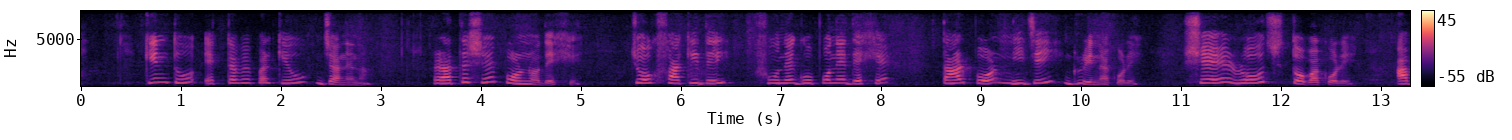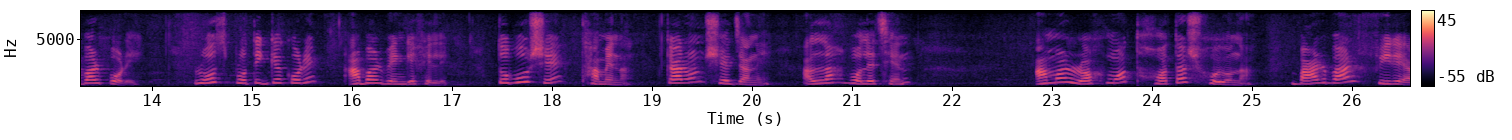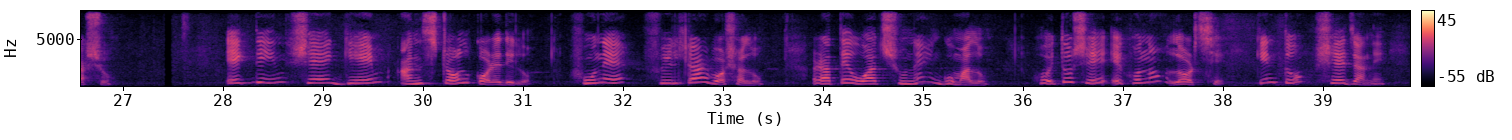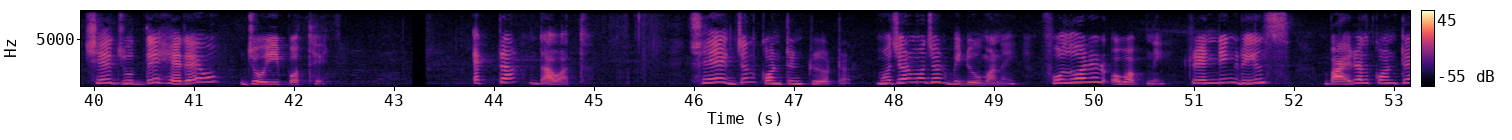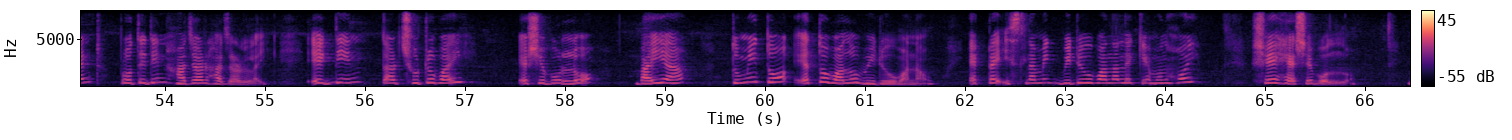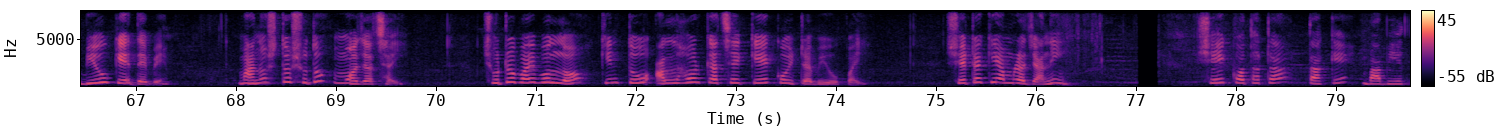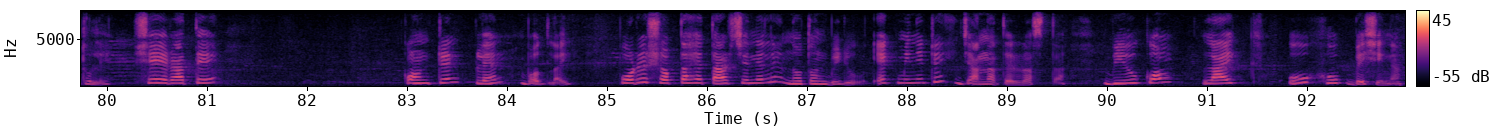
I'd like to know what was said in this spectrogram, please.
কিন্তু একটা ব্যাপার কেউ জানে না। রাতে সে পর্ণ দেখে, চোখ ফাঁকি দেয় ফোনে গোপনে দেখে, তারপর নিজেই ঘৃণা করে। সে রোজ তোবা করে, আবার পড়ে। রোজ প্রতিজ্ঞা করে, আবার ভেঙে ফেলে। তবু সে থামে না, কারণ সে জানে, আল্লাহ বলেছেন, আমার রহমত হতাশ হইও না, বারবার ফিরে আসো। একদিন সে গেম আনস্টল করে দিল। ফোনে ফিল্টার বসালো। রাতে ওয়াজ শুনে ঘুমালো। হয়তো সে এখনও লড়ছে, কিন্তু সে জানে, সে যুদ্ধে হেরেও জয়ী পথে। একটা দাওয়াত। সে একজন কন্টেন্ট ক্রিয়েটর মজার মজার ভিডিও বানায়। ফলোয়ারের অভাব নেই। ট্রেন্ডিং রিলস ভাইরাল কন্টেন্ট প্রতিদিন হাজার হাজার লাইক একদিন তার ছোট ভাই এসে বলল, ভাইয়া, তুমি তো এত ভালো ভিডিও বানাও। একটা ইসলামিক ভিডিও বানালে কেমন হয়? সে হেসে বলল, ভিউ কে দেবে? মানুষ তো শুধু মজা চাই। ছোট ভাই বলল, কিন্তু আল্লাহর কাছে কে কয়টা ভিউ পাই সেটা কি আমরা জানি? সেই কথাটা তাকে ভাবিয়ে তোলে। সে রাতে কন্টেন্ট প্ল্যান বদলায়। পরের সপ্তাহে তার চ্যানেলে নতুন ভিডিও, এক মিনিটে জান্নাতের রাস্তা। ভিউ কম, লাইক ও খুব বেশি না।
